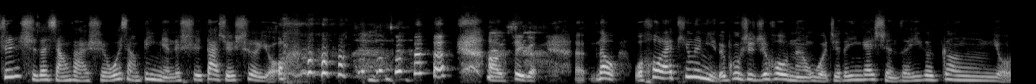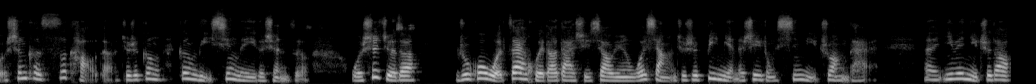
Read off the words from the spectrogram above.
真实的想法是，我想避免的是大学舍友。好，这个，呃，那我后来听了你的故事之后呢，我觉得应该选择一个更有深刻思考的，就是更更理性的一个选择。我是觉得。如果我再回到大学校园，我想就是避免的是一种心理状态。嗯，因为你知道，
